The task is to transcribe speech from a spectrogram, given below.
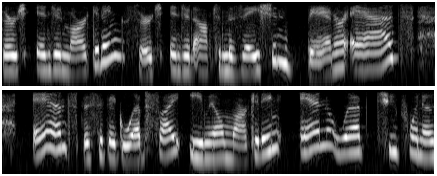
search engine marketing, search engine optimization, banner ads, and specific website email marketing and web 2.0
